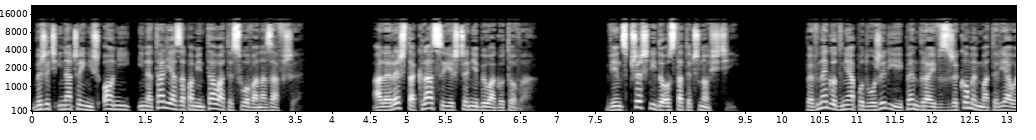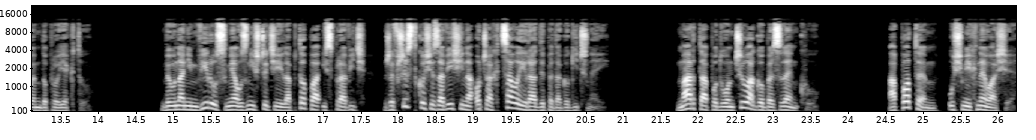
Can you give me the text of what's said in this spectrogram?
by żyć inaczej niż oni i Natalia zapamiętała te słowa na zawsze. Ale reszta klasy jeszcze nie była gotowa. Więc przeszli do ostateczności. Pewnego dnia podłożyli jej pendrive z rzekomym materiałem do projektu. Był na nim wirus, miał zniszczyć jej laptopa i sprawić, że wszystko się zawiesi na oczach całej Rady Pedagogicznej. Marta podłączyła go bez lęku. A potem uśmiechnęła się.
